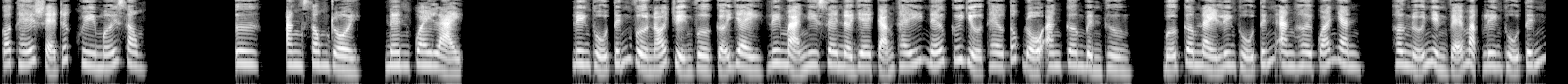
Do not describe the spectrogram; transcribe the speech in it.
có thế sẽ rất khuya mới xong. "Ư, ăn xong rồi, nên quay lại." Liên Thủ Tính vừa nói chuyện vừa cởi giày, Liên Mạn Nhi CNG cảm thấy nếu cứ dựa theo tốc độ ăn cơm bình thường, bữa cơm này Liên Thủ Tính ăn hơi quá nhanh, hơn nữa nhìn vẻ mặt liên thủ tính,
